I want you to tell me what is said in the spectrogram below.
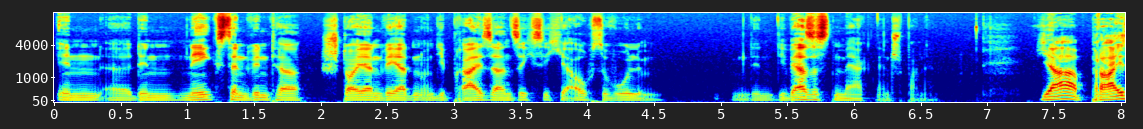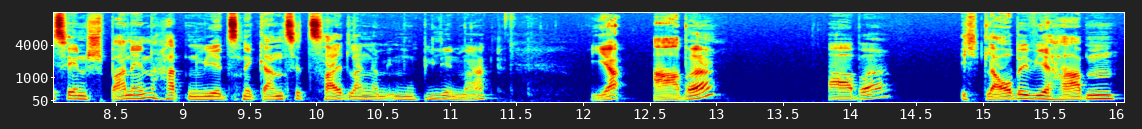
in äh, den nächsten Winter steuern werden und die Preise an sich sich ja auch sowohl im, in den diversesten Märkten entspannen. Ja, Preise entspannen hatten wir jetzt eine ganze Zeit lang am Immobilienmarkt. Ja. Aber, aber ich glaube, wir haben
